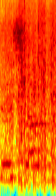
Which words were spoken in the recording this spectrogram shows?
这小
